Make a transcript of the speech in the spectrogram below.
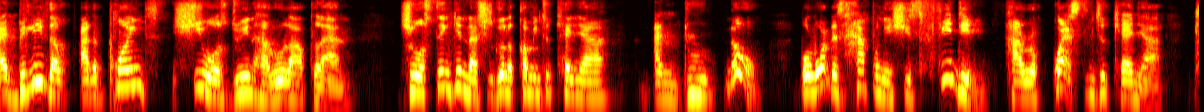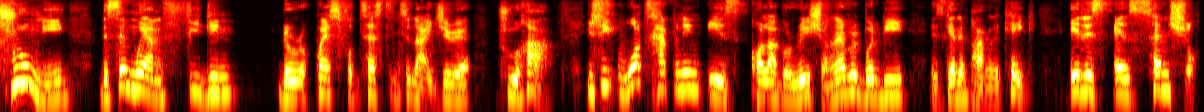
I believe that at the point she was doing her rollout plan, she was thinking that she's going to come into Kenya and do no. But what is happening, she's feeding her request into Kenya through me, the same way I'm feeding the request for testing to Nigeria through her. You see, what's happening is collaboration, and everybody is getting part of the cake. It is essential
